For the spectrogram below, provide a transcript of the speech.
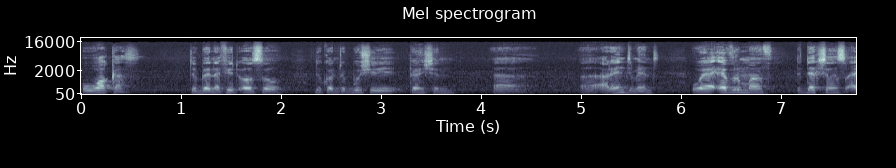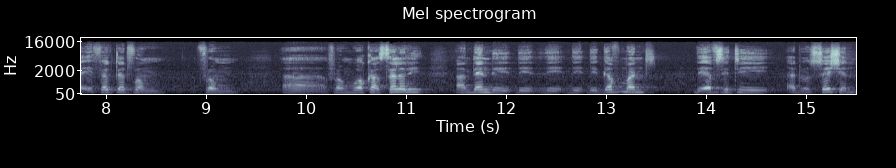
workers to benefit also the contributory pension uh, uh, arrangement, where every month deductions are effected from from uh, from workers' salary, and then the, the, the, the, government, the FCT administration,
